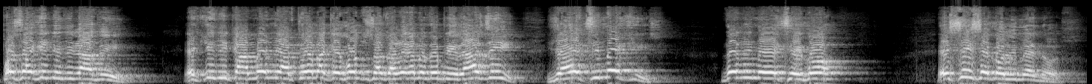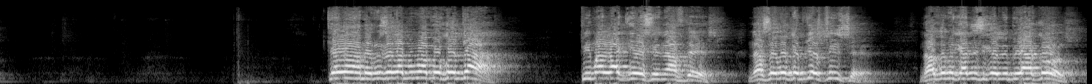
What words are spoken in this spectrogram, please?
Πώς θα γίνει δηλαδή; Εκείνοι οι καμένοι αυτοί άμα και εγώ τους θα τα λέγαμε δεν πειράζει; Για έτσι με έχεις. Δεν είμαι έτσι εγώ. Εσύ είσαι κολλημένος. Και έλα να με βρεις να τα πούμε από κοντά. Τι μαλακίες είναι αυτές. Να σε δω και ποιος είσαι. Να δούμε κι αν είσαι και Ολυμπιακός.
